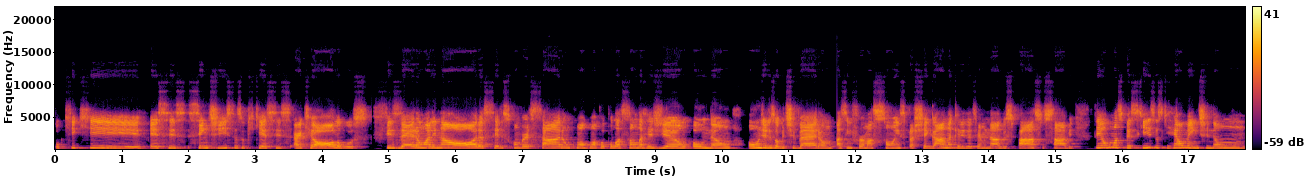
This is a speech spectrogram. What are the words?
o que que esses cientistas, o que que esses arqueólogos fizeram ali na hora, se eles conversaram com alguma população da região ou não, onde eles obtiveram as informações para chegar naquele determinado espaço, sabe? Tem algumas pesquisas que realmente não,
